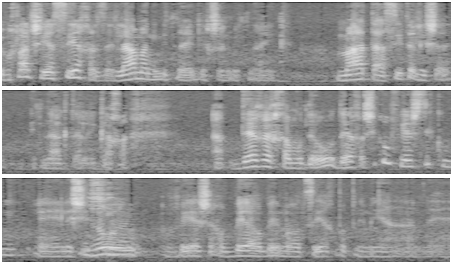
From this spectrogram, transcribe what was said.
ובכלל שיהיה שיח על זה, למה אני מתנהג איך שאני מתנהג, מה אתה עשית לי שהתנהגת עלי ככה. דרך המודעות, דרך השיקוף, יש סיכוי אה, לשינוי, ויש הרבה הרבה מאוד שיח בפנימייה על... אה,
